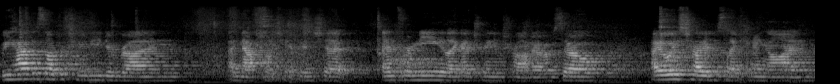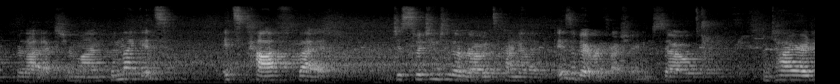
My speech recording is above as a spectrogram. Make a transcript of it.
we have this opportunity to run a national championship. And for me, like I train in Toronto, so I always try to just like hang on for that extra month. And like it's it's tough, but just switching to the roads kind of like is a bit refreshing. So I'm tired.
